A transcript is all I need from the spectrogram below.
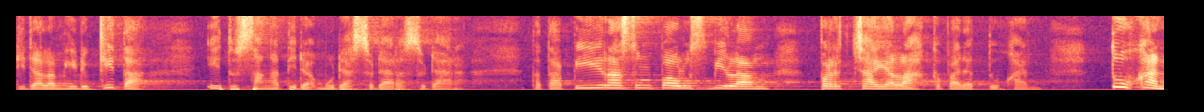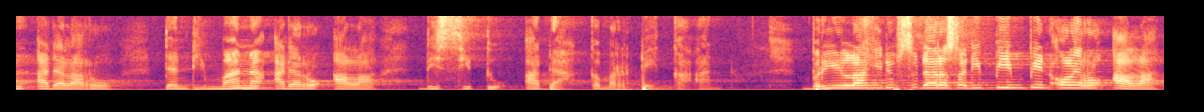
di dalam hidup kita? Itu sangat tidak mudah, saudara-saudara. Tetapi Rasul Paulus bilang, "Percayalah kepada Tuhan. Tuhan adalah Roh, dan di mana ada Roh Allah, di situ ada kemerdekaan. Berilah hidup saudara saudara dipimpin oleh roh Allah.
